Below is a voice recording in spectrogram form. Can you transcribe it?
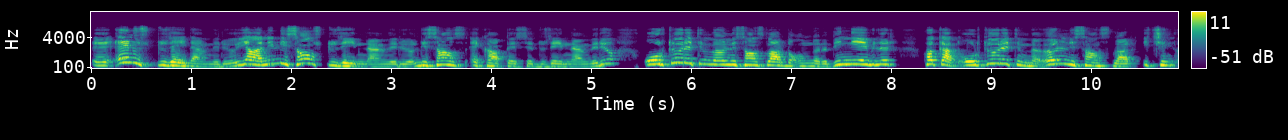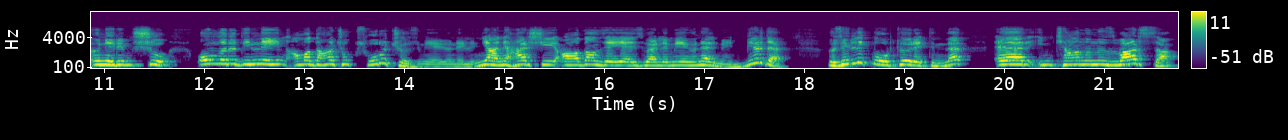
e, en üst düzeyden veriyor. Yani lisans düzeyinden veriyor. Lisans EKPS düzeyinden veriyor. Orta öğretim ve ön lisanslar da onları dinleyebilir. Fakat orta öğretim ve ön lisanslar için önerim şu. Onları dinleyin ama daha çok soru çözmeye yönelin. Yani her şeyi A'dan Z'ye ezberlemeye yönelmeyin. Bir de özellikle orta öğretimler eğer imkanınız varsa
